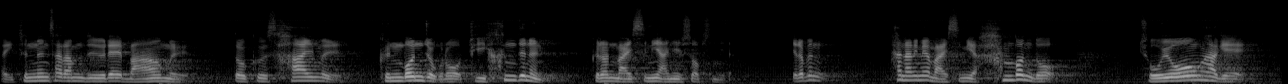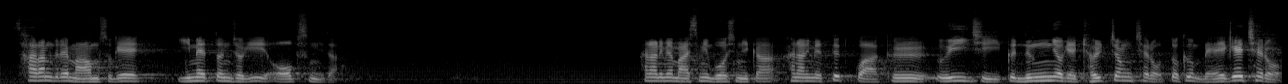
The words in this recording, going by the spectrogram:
아, 듣는 사람들의 마음을 또 그 삶을 근본적으로 뒤흔드는 그런 말씀이 아닐 수 없습니다. 여러분 하나님의 말씀이 한 번도 조용하게 사람들의 마음속에 임했던 적이 없습니다. 하나님의 말씀이 무엇입니까? 하나님의 뜻과 그 의지, 그 능력의 결정체로 또 그 매개체로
